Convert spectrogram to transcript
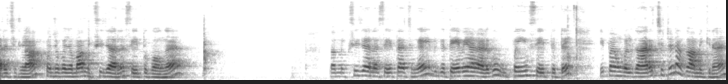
அரைச்சிக்கலாம். கொஞ்சம் கொஞ்சமாக மிக்சி ஜாரில் சேர்த்துக்கோங்க. இப்போ மிக்சி ஜாரில் சேர்த்தாச்சுங்க. இதுக்கு தேவையான அளவு உப்பையும் சேர்த்துட்டு இப்போ உங்களுக்கு அரைச்சிட்டு நான் காமிக்கிறேன்.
